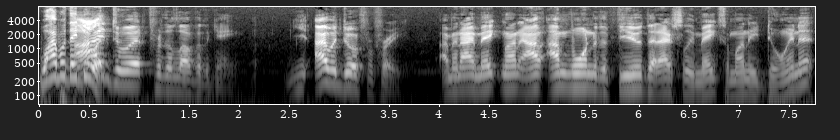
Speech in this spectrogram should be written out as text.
Why would they do I it? I do it for the love of the game. I would do it for free. I mean, I make money. I, I'm one of the few that actually makes money doing it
